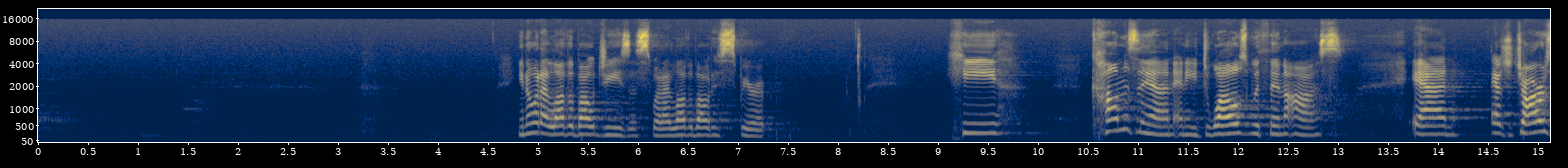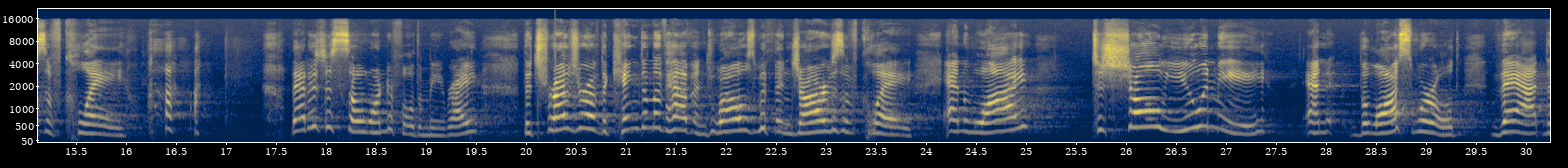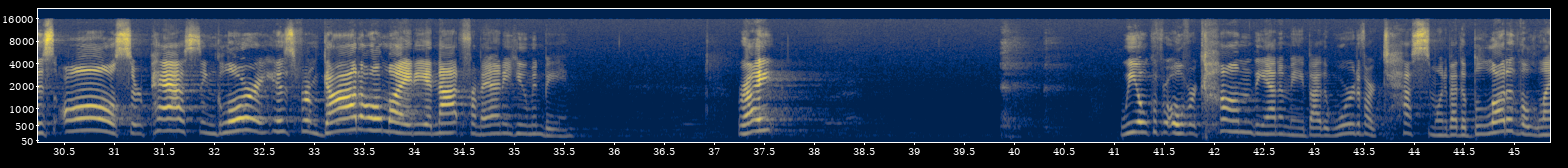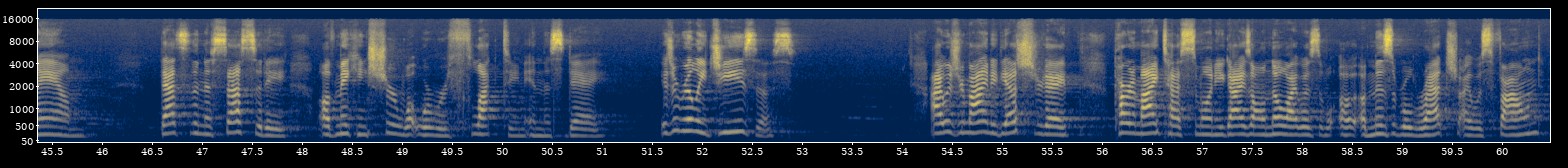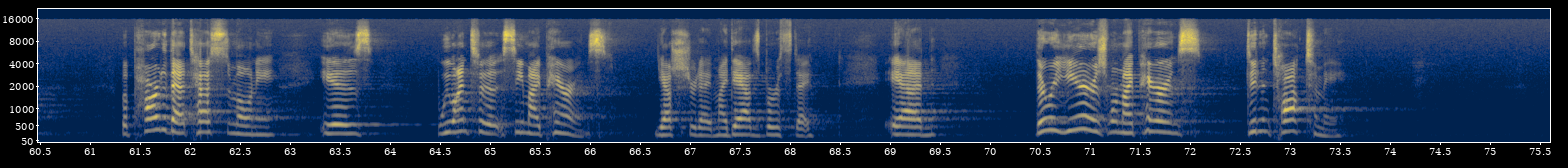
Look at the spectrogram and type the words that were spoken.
You know what I love about Jesus? What I love about his spirit? He comes in and he dwells within us and as jars of clay. that is just so wonderful to me, right? The treasure of the kingdom of heaven dwells within jars of clay. And why? To show you and me and the lost world that this all surpassing glory is from God Almighty and not from any human being. Right? We overcome the enemy by the word of our testimony, by the blood of the Lamb. That's the necessity of making sure what we're reflecting in this day. Is it really Jesus? I was reminded yesterday, part of my testimony, you guys all know I was a, a miserable wretch. I was found. But part of that testimony is we went to see my parents yesterday, my dad's birthday. And there were years where my parents didn't talk to me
